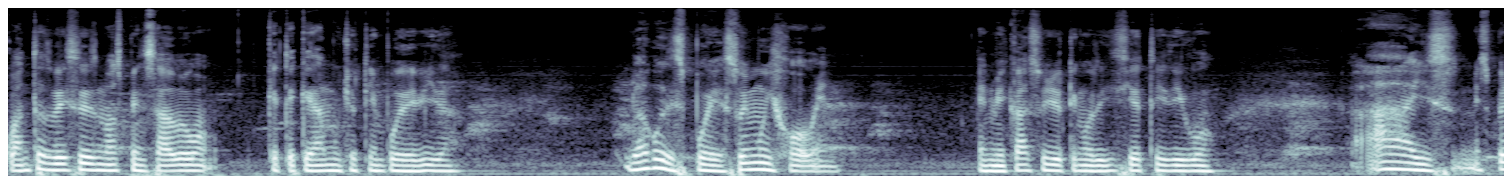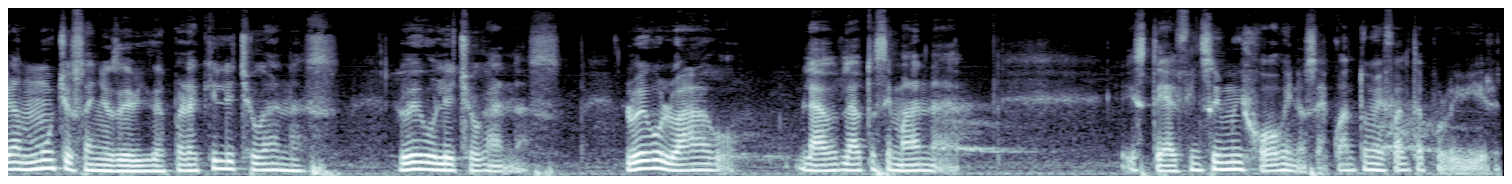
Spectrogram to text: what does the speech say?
cuántas veces no has pensado que te queda mucho tiempo de vida? Lo hago después, soy muy joven. En mi caso yo tengo 17 y digo, ay, me esperan muchos años de vida, ¿para qué le echo ganas? Luego le echo ganas, luego lo hago, la, la otra semana. Este, al fin soy muy joven, o sea, ¿cuánto me falta por vivir?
